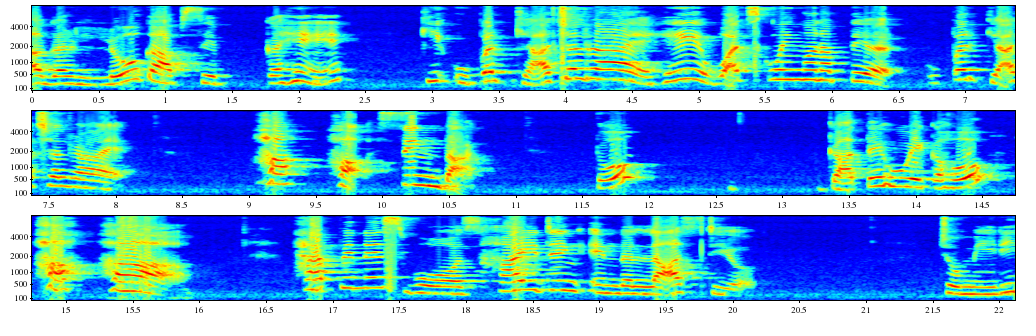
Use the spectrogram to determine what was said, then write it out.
अगर लोग आपसे कहें कि ऊपर क्या चल रहा है, hey what's going on up there ऊपर क्या चल रहा है? हा हा सिंग बैक तो गाते हुए कहो, हा हा. Happiness was hiding in the last year जो मेरी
